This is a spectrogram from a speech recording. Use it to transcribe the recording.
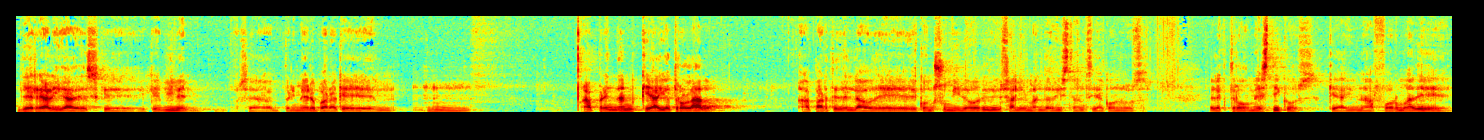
de realidades que, que viven. O sea, primero para que mm, aprendan que hay otro lado, aparte del lado de consumidor y de usuario y mando a distancia con los electrodomésticos, que hay una forma de,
